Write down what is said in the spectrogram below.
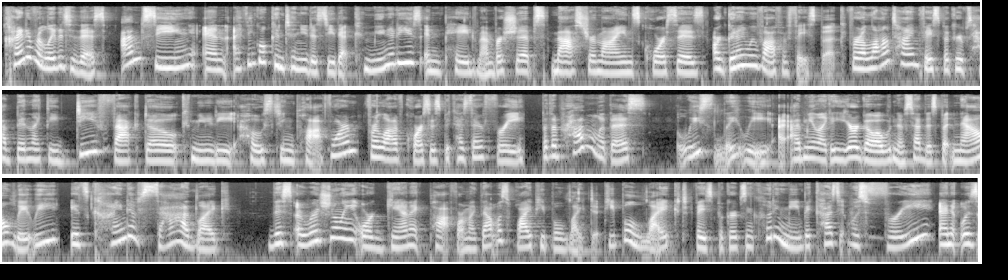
Kind of related to this, I'm seeing, and I think we'll continue to see that communities and paid memberships, masterminds, courses are going to move off of Facebook. For a long time, Facebook groups have been like the de facto community hosting platform for a lot of courses because they're free. But the problem with this at least lately, I, mean, like a year ago, I wouldn't have said this, but now lately, it's kind of sad. Like, this originally organic platform, like that was why people liked it. People liked Facebook groups, including me, because it was free and it was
